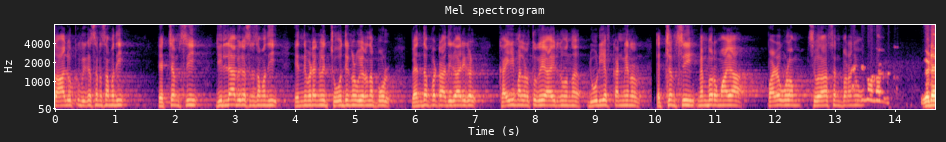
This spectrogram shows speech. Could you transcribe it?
താലൂക്ക് വികസന സമിതി എച്ച് എം സി ജില്ലാ വികസന സമിതി എന്നിവിടങ്ങളിൽ ചോദ്യങ്ങൾ ഉയർന്നപ്പോൾ ബന്ധപ്പെട്ട അധികാരികൾ കൈമലർത്തുകയായിരുന്നുവെന്ന് U D F convener H M C മെമ്പറുമായ പഴകുളം ശിവദാസൻ പറഞ്ഞു. ഇവിടെ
